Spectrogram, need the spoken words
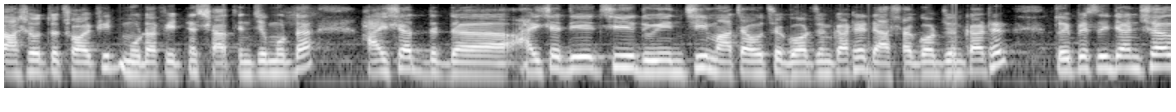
পাশে হচ্ছে ছয় ফিট মোটা ফিটনেস সাত ইঞ্চি মোটা। হাইসা হাইসা দিয়েছি দুই ইঞ্চি মাচা হচ্ছে গর্জন কাঠের, ডাসা গর্জন কাঠের। তো এই প্রেসিডেন্সিয়াল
